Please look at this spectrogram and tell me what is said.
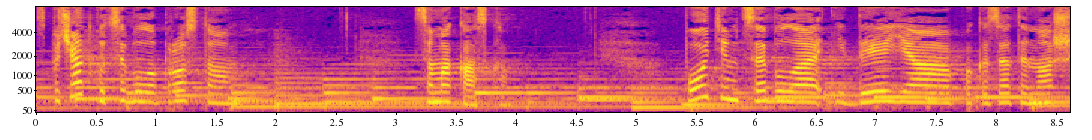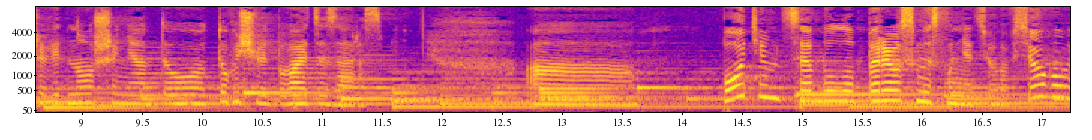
Спочатку це було просто сама казка. Потім це була ідея показати наше відношення до того, що відбувається зараз. Потім це було переосмислення цього всього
